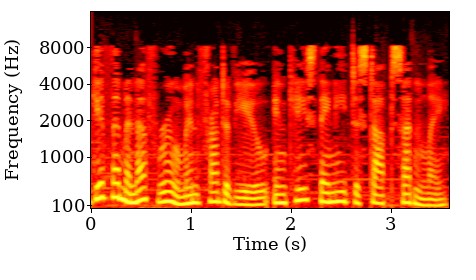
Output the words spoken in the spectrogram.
Give them enough room in front of you in case they need to stop suddenly.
